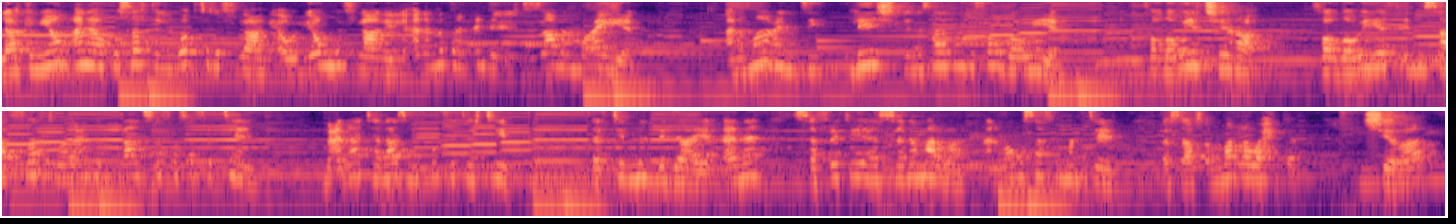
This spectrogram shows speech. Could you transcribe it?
لكن يوم أنا وصلت للوقت الفلاني أو اليوم الفلاني اللي أنا مثلا عندي الالتزام المعين أنا ما عندي. ليش؟ لأن صارت عندي فوضوية. فوضوية شراء. فوضوية إني سافرت وأنا عندي plan سفره سفرتين معناتها لازم يكون في ترتيب. ترتيب من البداية. أنا سفرتي هالسنة مرة. أنا ما بسافر مرتين. بسافر مرة واحدة. شراء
